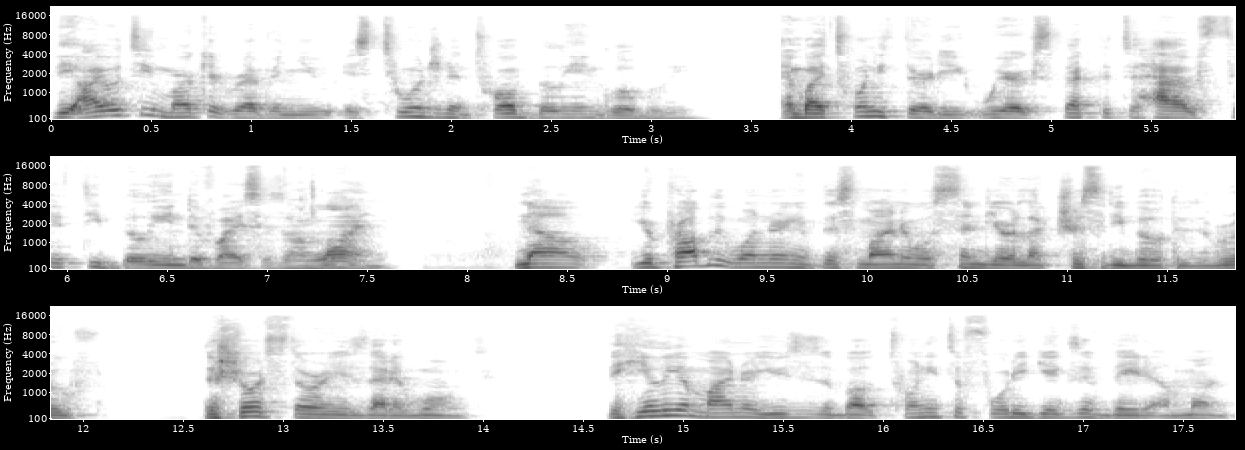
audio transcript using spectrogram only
The IoT market revenue is 212 billion globally, and by 2030, we are expected to have 50 billion devices online. Now, you're probably wondering if this miner will send your electricity bill through the roof. The short story is that it won't. The Helium miner uses about 20 to 40 gigs of data a month.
